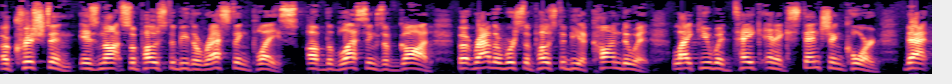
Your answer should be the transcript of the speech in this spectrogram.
A Christian is not supposed to be the resting place of the blessings of God, but rather we're supposed to be a conduit, like you would take an extension cord that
